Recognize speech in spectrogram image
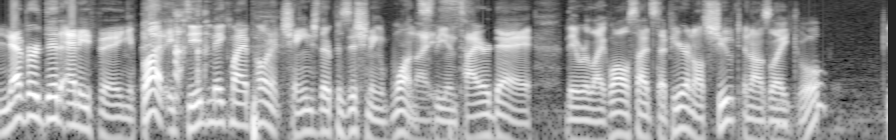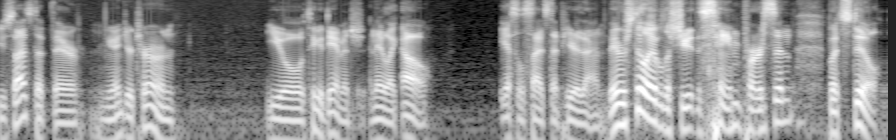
never did anything, but it did make my opponent change their positioning once the entire day. They were like, well, I'll sidestep here and I'll shoot. And I was like, well, you sidestep there, you end your turn, you'll take a damage. And they were like, oh, guess I'll sidestep here then. They were still able to shoot the same person, but still,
